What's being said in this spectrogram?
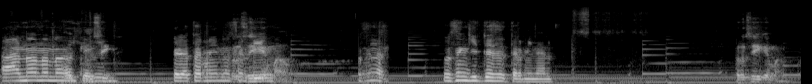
Ah, no, no, no. Ok, dije sí. Pero también usen Prosigue, Git. Mau. Usen, la- usen Git desde terminal. Prosigue, Mau.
